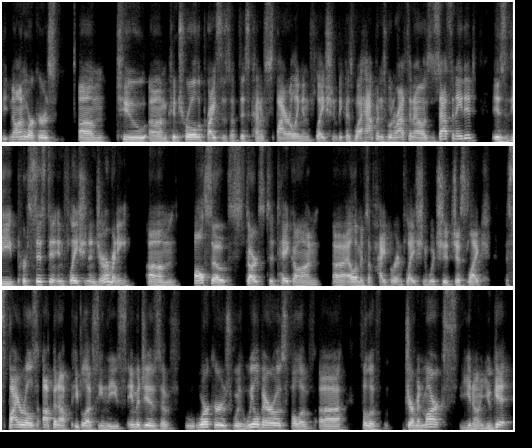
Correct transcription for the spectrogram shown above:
non-workers. Um, to um, control the prices of this kind of spiraling inflation, because what happens when Rathenau is assassinated is the persistent inflation in Germany um, also starts to take on uh, elements of hyperinflation, which it just like spirals up and up. People have seen these images of workers with wheelbarrows full of uh, full of German marks. You know, you get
